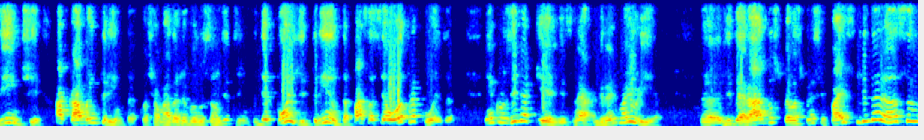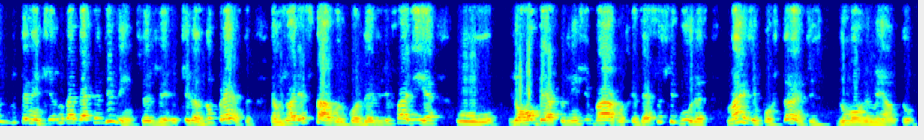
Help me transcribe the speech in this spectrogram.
20, acaba em 30, com a chamada Revolução de 30. Depois de 30, passa a ser outra coisa. Inclusive aqueles, né, a grande maioria, eh, liderados pelas principais lideranças do tenentismo da década de 20. Vocês veem, tirando o Preto, é o Juarez Távora, o Cordeiro de Faria, o João Alberto Lins de Barros, quer dizer, essas figuras mais importantes do movimento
